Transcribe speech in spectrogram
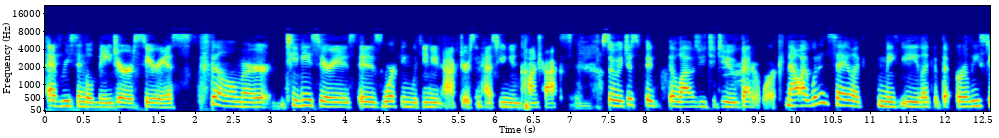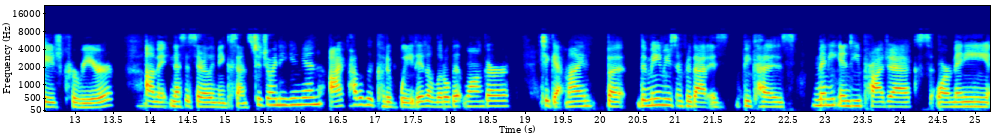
Every single major serious film or TV series is working with union actors and has union contracts. So it just it allows you to do better work. Now I wouldn't say like maybe like at the early stage career um, it necessarily makes sense to join a union. I probably could have waited a little bit longer to get mine, but the main reason for that is because many indie projects or many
